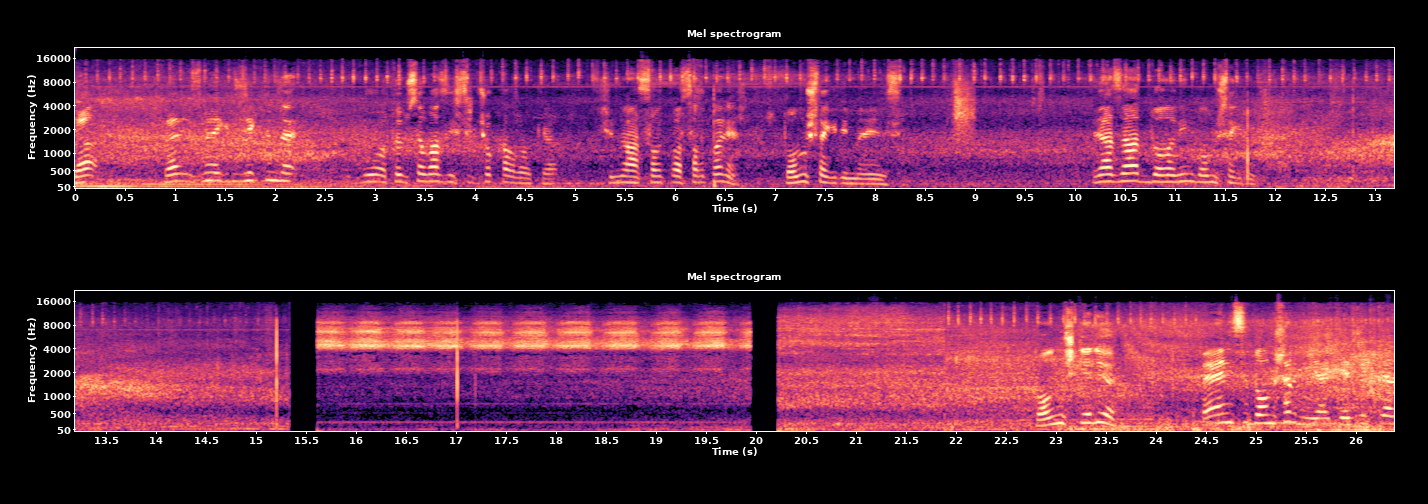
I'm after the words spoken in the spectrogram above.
Ya ben İzmir'e gidecektim de bu otobüse vazgeçtim. Çok kalabalık ya. Şimdi hastalık hastalık var ya. Dolmuşla gideyim ben en iyisi. Biraz daha dolanayım dolmuşla gideyim. Dolmuş geliyor. Ben en iyisi dolmuşa bineyim ya. Gezecek yer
